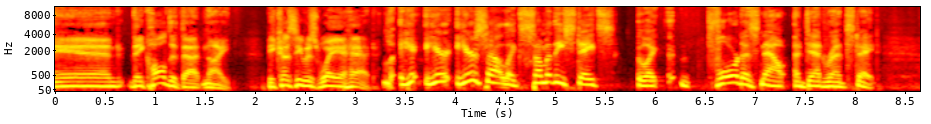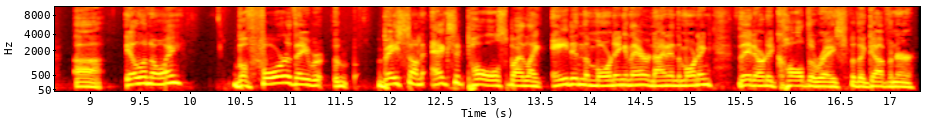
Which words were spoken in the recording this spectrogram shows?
And they called it that night because he was way ahead. Here, here, here's how like some of these states, like Florida is now a dead red state. Uh, Illinois, before they, re- based on exit polls by like eight in the morning in there, nine in the morning, they'd already called the race for the governor,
